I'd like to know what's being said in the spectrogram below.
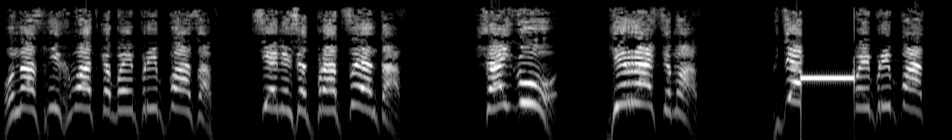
У нас нехватка боеприпасов 70%! Шойгу! Герасимов! Где боеприпасы?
